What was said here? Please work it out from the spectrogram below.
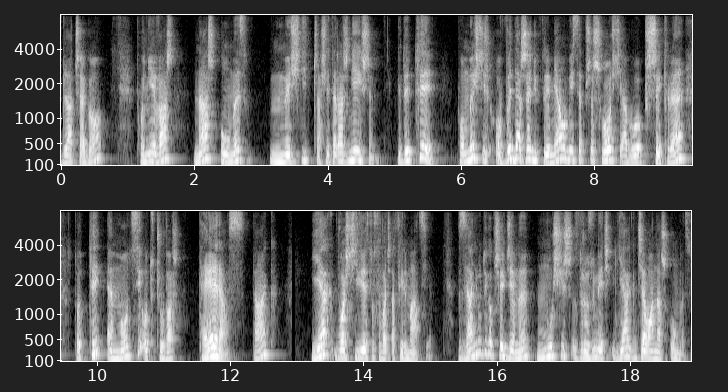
Dlaczego? Ponieważ nasz umysł myśli w czasie teraźniejszym. Gdy ty pomyślisz o wydarzeniu, które miało miejsce w przeszłości, a było przykre, to ty emocje odczuwasz teraz, tak? Jak właściwie stosować afirmacje? Zanim do tego przejdziemy, musisz zrozumieć, jak działa nasz umysł.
